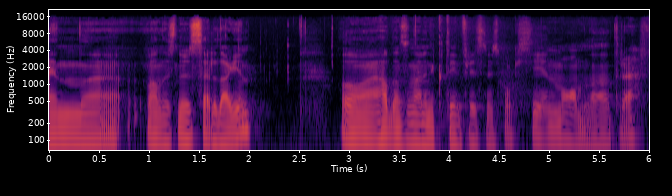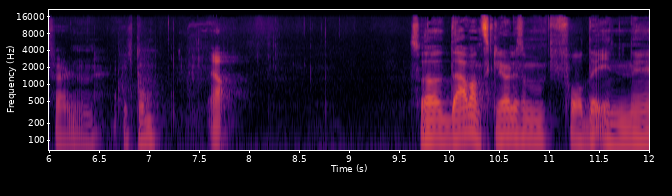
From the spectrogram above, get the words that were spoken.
inn uh, vanlig snus hele dagen. Og jeg hadde en sånn nikotinfri snusboks i en måned, tror jeg, før den gikk tom. Ja. Så det er vanskelig å liksom få det inn i,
